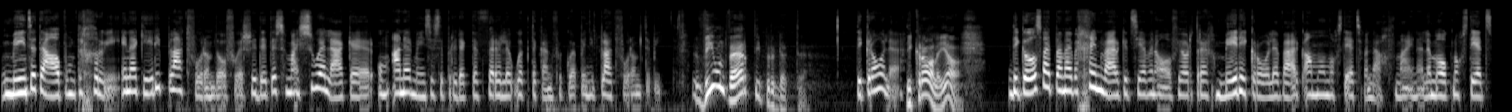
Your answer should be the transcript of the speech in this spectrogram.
mense te help om te groei en ek het die platform daarvoor. So dit is vir my so lekker om ander mense se produkte vir hulle ook te kan verkoop en die platform te bied. Wie ontwerp die produkte? Die krale. Die krale, ja. Die girls wat by my begin werk het 7 en 'n half jaar terug met die krale werk almal nog steeds vandag vir my en hulle maak nog steeds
